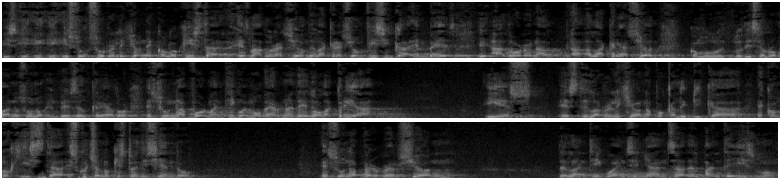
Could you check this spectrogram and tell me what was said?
Y, su, religión ecologista es la adoración de la creación física en vez, eh, adoran a, la creación, como lo, dice Romanos 1, en vez del creador. Es una forma antigua y moderna de idolatría y es es de la religión apocalíptica ecologista. Escuchen lo que estoy diciendo. Es una perversión de la antigua enseñanza del panteísmo.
